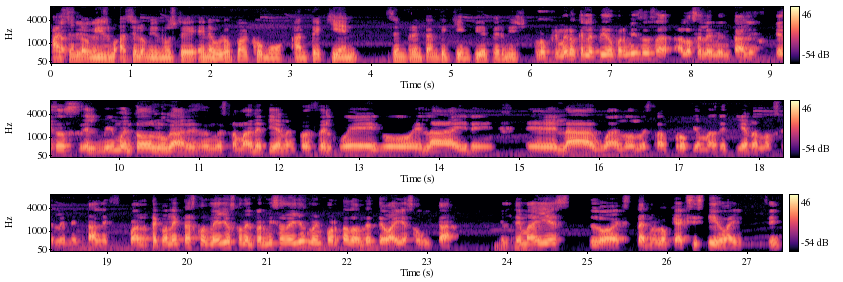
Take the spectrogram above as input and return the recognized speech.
¿Hacen lo mismo, hace lo mismo usted en Europa? como ante quién enfrenta ante quién pide permiso? Lo primero que le pido permiso es a, los elementales. Eso es el mismo en todos lugares, es nuestra madre tierra. Entonces el fuego, el aire, el agua, ¿no? nuestra propia madre tierra, los elementales. Cuando te conectas con ellos, con el permiso de ellos, no importa dónde te vayas a ubicar. El tema ahí es lo externo, lo que ha existido ahí, ¿sí?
